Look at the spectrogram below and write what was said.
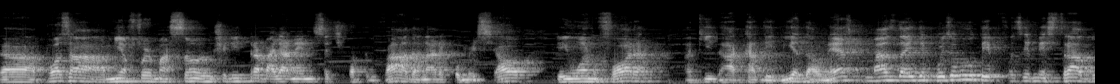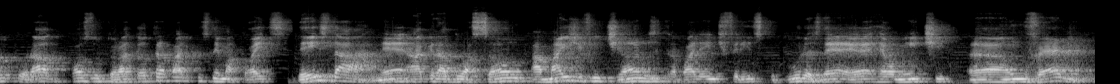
a, após a minha formação, eu cheguei a trabalhar na iniciativa privada, na área comercial, fiquei um ano fora, aqui da academia da Unesp, mas daí depois eu voltei para fazer mestrado, doutorado, pós-doutorado, então eu trabalho com os nematóides desde a, né, a graduação há mais de 20 anos e trabalho em diferentes culturas, né, é realmente uh, um verme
